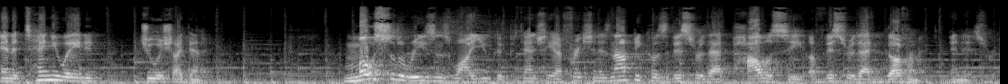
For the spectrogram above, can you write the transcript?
an attenuated Jewish identity. Most of the reasons why you could potentially have friction is not because this or that policy of this or that government in Israel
